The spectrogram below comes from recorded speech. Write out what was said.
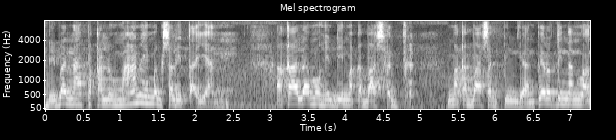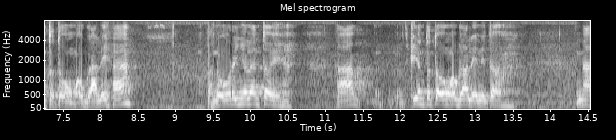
Di ba, napakalumanay magsalita yan. Akala mo hindi makabasag, makabasag pinggan. Pero tingnan mo ang totoong ugali, ha? Panuorin nyo lang to, eh. Ha? Yung totoong ugali nito, na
